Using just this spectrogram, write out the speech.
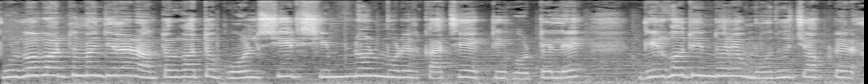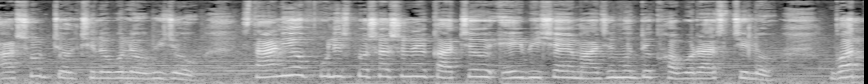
পূর্ব বর্ধমান জেলার অন্তর্গত গোলসির সিমনোর মোড়ের কাছে একটি হোটেলে দীর্ঘদিন ধরে মধুচক্রের আসর চলছিল বলে অভিযোগ। স্থানীয় পুলিশ প্রশাসনের কাছেও এই বিষয়ে মাঝে মধ্যে খবর আসছিল। গত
